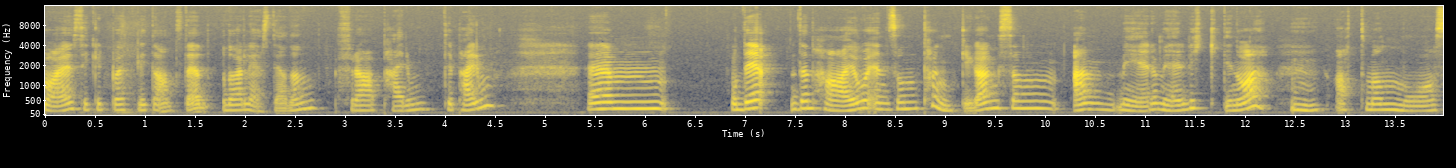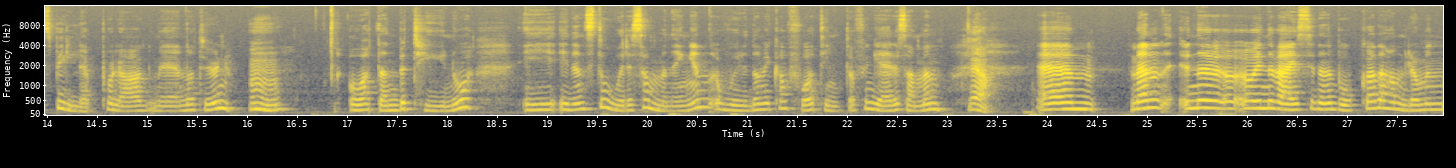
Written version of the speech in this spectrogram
var jeg sikkert på et litt annet sted. Og da leste jeg den fra perm til perm. Um, og det, den har jo en sånn tankegang som er mer og mer viktig nå. Mm. At man må spille på lag med naturen. Mm. Og at den betyr noe i, i den store sammenhengen, og hvordan vi kan få ting til å fungere sammen. Ja. Um, men under, og underveis i denne boka Det handler om en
